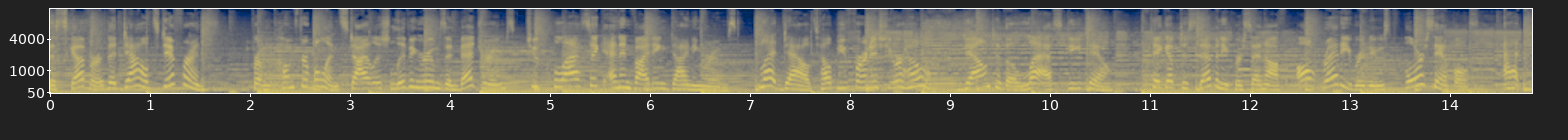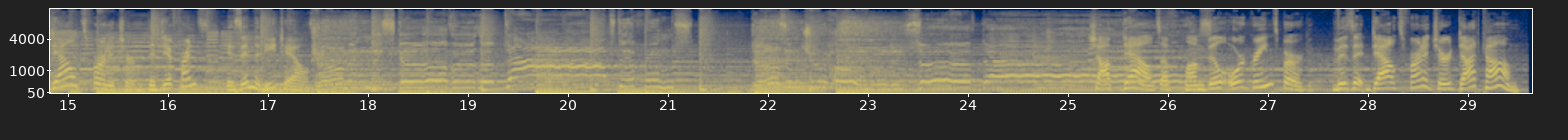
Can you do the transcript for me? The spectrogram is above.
Discover the Dowd's difference. From comfortable and stylish living rooms and bedrooms to classic and inviting dining rooms, let Dowd's help you furnish your home down to the last detail. Take up to 70% off already reduced floor samples. At Dowd's Furniture, the difference is in the details. Come and discover the Dowd's difference. Doesn't your home deserve Dowd's? Shop Dowd's of Plumville or Greensburg. Visit Dowd'sFurniture.com.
